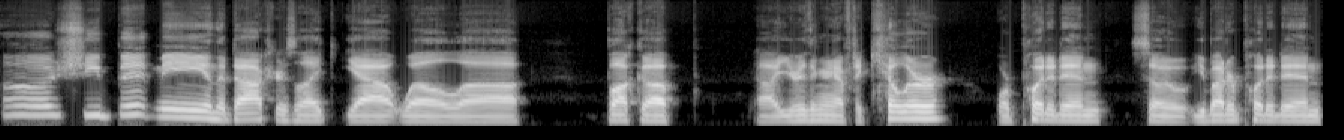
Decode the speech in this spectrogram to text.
"Oh, she bit me," and the doctor's like, "Yeah, well, uh, buck up. Uh, you're either gonna have to kill her or put it in. So you better put it in."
